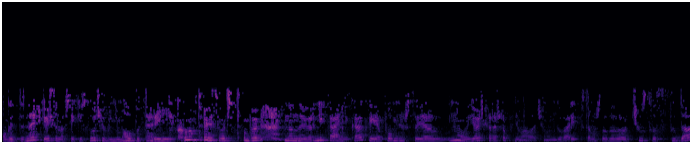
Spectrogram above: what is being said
Он говорит, ты знаешь, я еще на всякий случай вынимал батарейку, то есть вот чтобы, ну, наверняка никак. И я помню, что я, ну, я очень хорошо понимала, о чем он говорит, потому что вот это вот чувство стыда,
